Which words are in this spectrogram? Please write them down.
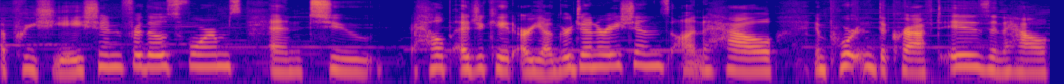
appreciation for those forms and to help educate our younger generations on how important the craft is and how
